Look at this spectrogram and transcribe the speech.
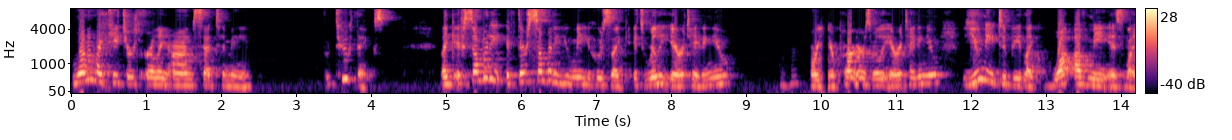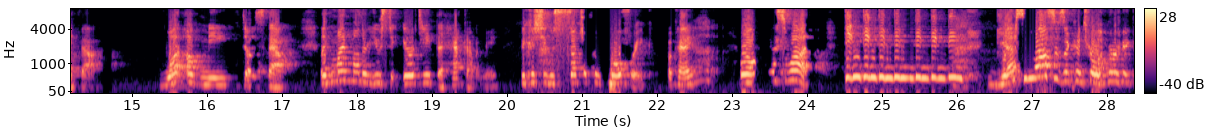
One of my teachers early on said to me two things. Like if somebody, if there's somebody you meet who's like it's really irritating you, mm-hmm. or your partner is really irritating you, you need to be like, what of me is like that? What of me does that? Like my mother used to irritate the heck out of me because she was such a control freak. Okay. Well, guess what? Ding, ding, ding, ding, ding, ding, ding. Guess who else is a control freak?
